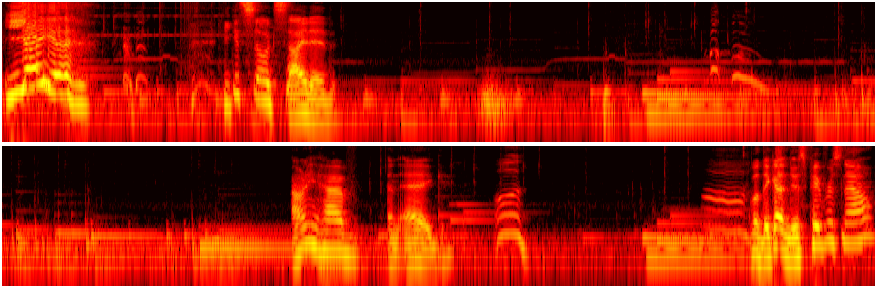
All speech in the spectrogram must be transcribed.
Yeah, yeah! he gets so excited. I only have an egg. Ah. Well, they got newspapers now?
